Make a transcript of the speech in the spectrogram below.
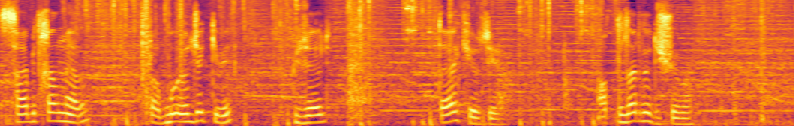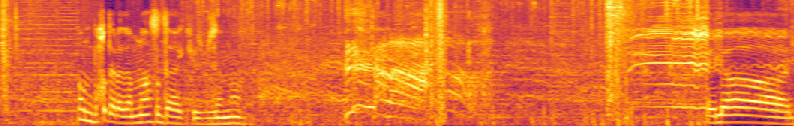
Sabit kalmayalım. Bak bu ölecek gibi. Güzel. Dayak yiyoruz ya. Atlılar da düşüyor bak. Oğlum bu kadar adam nasıl dayak yiyoruz biz anlamadım. Helal.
